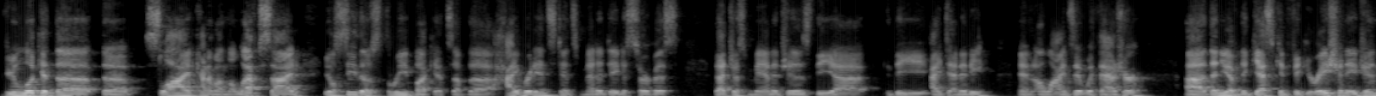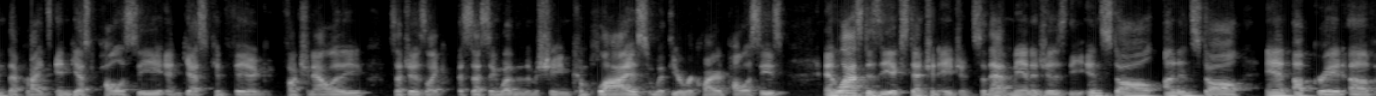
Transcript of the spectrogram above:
if you look at the the slide kind of on the left side, you'll see those three buckets of the hybrid instance metadata service that just manages the uh, the identity and aligns it with Azure. Uh, then you have the guest configuration agent that provides in-guest policy and guest config functionality, such as like assessing whether the machine complies with your required policies. And last is the extension agent. So that manages the install, uninstall, and upgrade of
